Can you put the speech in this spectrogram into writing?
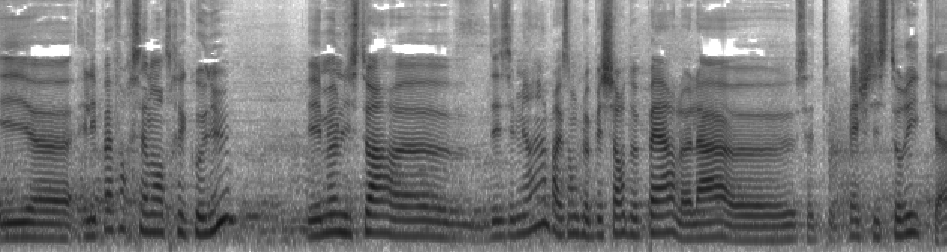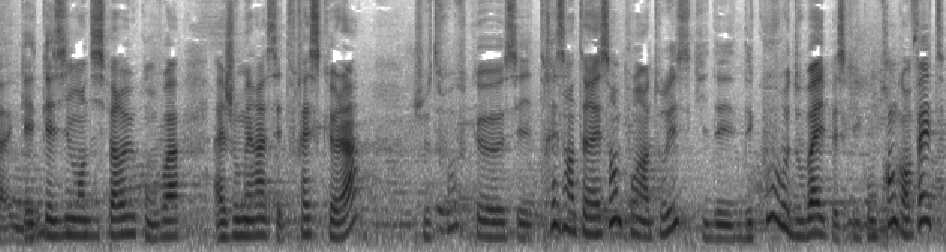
Et euh, elle n'est pas forcément très connue. Et même l'histoire euh, des Émiriens, par exemple le pêcheur de perles, là, euh, cette pêche historique qui a, quasiment disparu, qu'on voit à Jumeirah, cette fresque-là, je trouve que c'est très intéressant pour un touriste qui découvre Dubaï, parce qu'il comprend qu'en fait,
